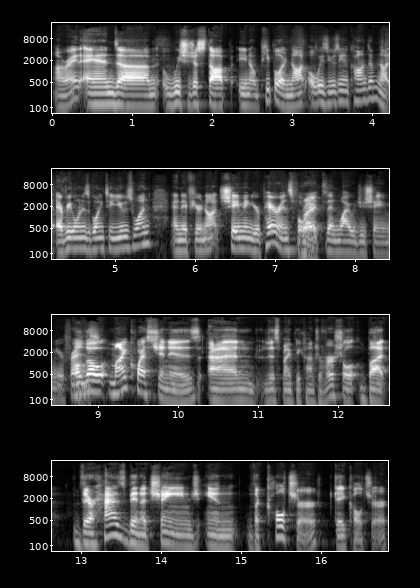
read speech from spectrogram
All right, and um, we should just stop. You know, people are not always using a condom. Not everyone is going to use one. And if you're not shaming your parents for Right. it, then why would you shame your friends? Although my question is, and this might be controversial, but there has been a change in the culture, gay culture,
